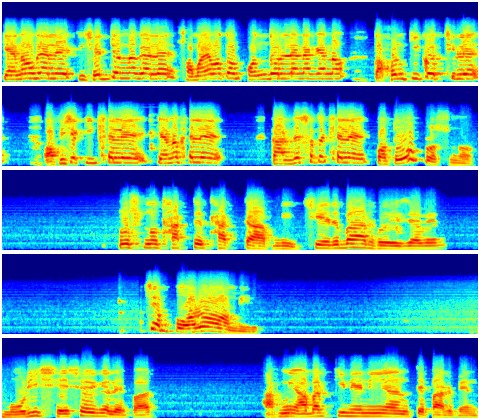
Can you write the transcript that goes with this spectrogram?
কেন গেলে, কিসের জন্য গেলে, সময় মতো ফোন ধরলে না কেন, তখন কি করছিলে, অফিসে কি খেলে, কেন খেলে, কারদের সাথে খেলে, কত প্রশ্ন। প্রশ্ন থাকতে থাকতে আপনি চেরবার হয়ে যাবেন। হচ্ছে বড় অমিল। মুড়ি শেষ হয়ে গেলে পর। আপনি আবার কিনে নিয়ে আনতে পারবেন।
